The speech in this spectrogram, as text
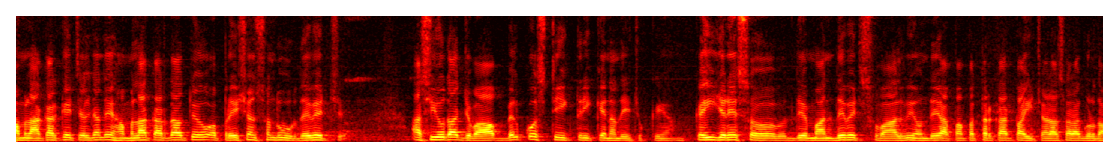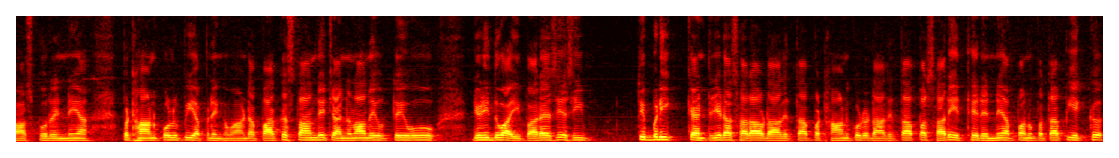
ਹਮਲਾ ਕਰਕੇ ਚਲ ਜਾਂਦੇ, ਹਮਲਾ ਕਰਦਾ ਤੇ ਉਹ ਆਪਰੇਸ਼ਨ ਸੰਧੂਰ ਦੇ ਵਿੱਚ ਅਸੀਂ ਉਹਦਾ ਜਵਾਬ ਬਿਲਕੁਲ ਸਟੀਕ ਤਰੀਕੇ ਨਾਲ ਦੇ ਚੁੱਕੇ ਹਾਂ। ਕਈ ਜਿਹੜੇ ਦੇ ਮਨ ਦੇ ਵਿੱਚ ਸਵਾਲ ਵੀ ਆਉਂਦੇ ਆਪਾਂ ਪੱਤਰਕਾਰ ਭਾਈਚਾਰਾ ਸਾਰਾ ਗੁਰਦਾਸਪੁਰ ਰਹਿੰਦੇ ਆ ਪਠਾਨਕੋਟ ਵੀ ਆਪਣੇ ਗਵਾਂਢ ਆ। ਪਾਕਿਸਤਾਨ ਦੇ ਚੈਨਲਾਂ ਦੇ ਉੱਤੇ ਉਹ ਜਿਹੜੀ ਦਵਾਈ ਪਾ ਰਹੇ ਸੀ, ਅਸੀਂ ਤਿਬੜੀ ਕੈਂਟ ਜਿਹੜਾ ਸਾਰਾ ਉਡਾ ਦਿੱਤਾ, ਪਠਾਨਕੋਟ ਉਡਾ ਦਿੱਤਾ। ਆਪਾਂ ਸਾਰੇ ਇੱਥੇ ਰਹਿੰਦੇ ਆ ਆਪਾਂ ਨੂੰ ਪਤਾ ਵੀ ਇੱਕ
